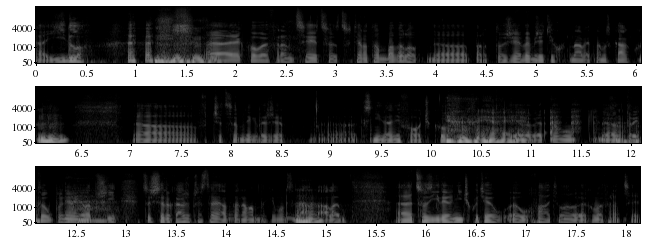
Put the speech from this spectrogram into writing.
Eh, jídlo, eh, jako ve Francii, co, co tě na tom bavilo, protože vím, že ti chutná větnamská kuchyně. Mm-hmm. Včet jsem někde, že k snídani fóčko je Větnamu, prý to úplně nejlepší, což si dokážu představit, já teda mám taky moc rád, ale co z jídelníčku tě uchvátilo jako ve Francii?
